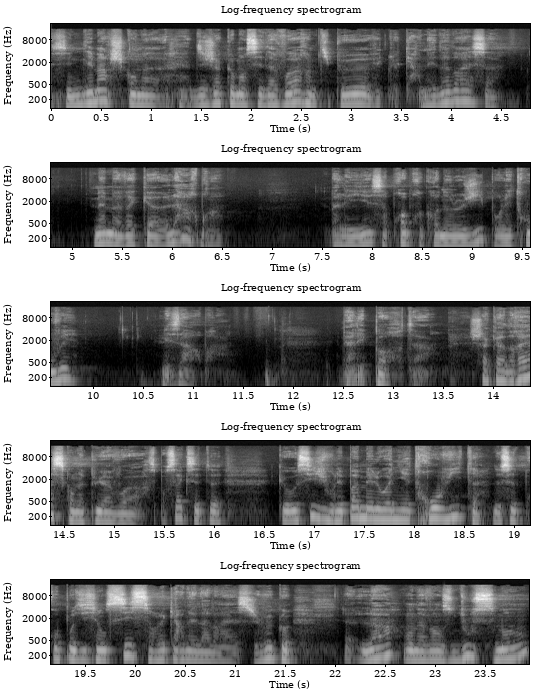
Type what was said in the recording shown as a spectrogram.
C'est une démarche qu'on a déjà commencé d'avoir un petit peu avec le carnet d'adresses, même avec euh, l'arbre. Balayer sa propre chronologie pour les trouver, les arbres. Ben, les portes chaque adresse qu'on a pu avoir. C'est pour ça que, que aussi je voulais pas m'éloigner trop vite de cette proposition 6 sur le carnet d'adresses. Je veux que là, on avance doucement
